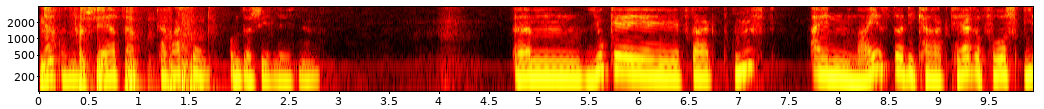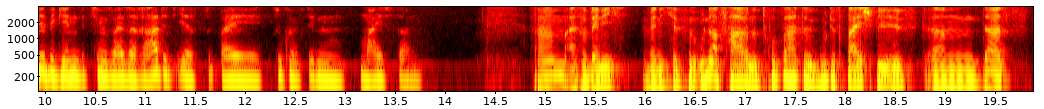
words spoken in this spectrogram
Ja, das ist verstehe sehr ich. Ja, Charakter absolut. unterschiedlich. Ne? Ähm, Yuke fragt, prüft ein Meister die Charaktere vor Spielbeginn, beziehungsweise ratet ihr es bei zukünftigen Meistern? Ähm, also wenn ich, wenn ich jetzt eine unerfahrene Truppe hatte, ein gutes Beispiel ist, ähm, dass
